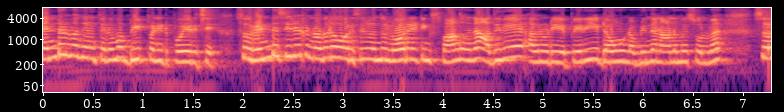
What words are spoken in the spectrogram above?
தென்றல் வந்து எனக்கு திரும்ப பீட் பண்ணிட்டு போயிருச்சு. ஸோ ரெண்டு சீரியலுக்கு நடுவில் ஒரு சீரியல் வந்து லோ ரேட்டிங்ஸ் வாங்குதுன்னா அதுவே அதனுடைய பெரிய டவுன் அப்படின்னு தான் நானுமே சொல்லுவேன் ஸோ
